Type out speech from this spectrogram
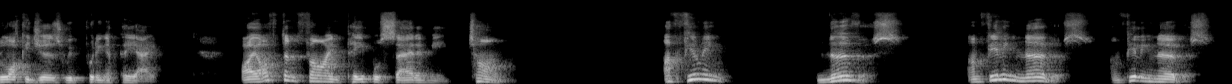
blockages with putting a PA. I often find people say to me, Tom, I'm feeling nervous. I'm feeling nervous. I'm feeling nervous.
